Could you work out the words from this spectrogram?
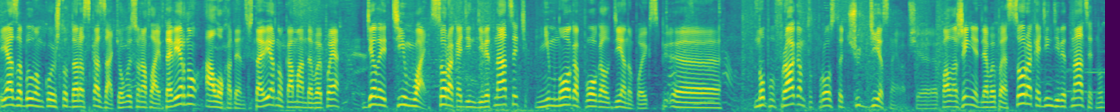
Я забыл вам кое-что рассказать. Alwayswannafly в таверну. Алоха Дэнс в таверну. Команда ВП делает team wipe. 41-19. Немного по голде, ну, по эксп... Э но по фрагам тут просто чудесное вообще положение для ВП. 41-19. Ну,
